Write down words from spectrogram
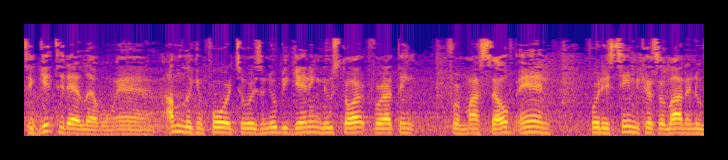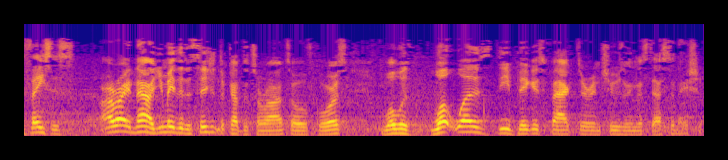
to get to that level. And I'm looking forward to it. It's a new beginning, new start for I think for myself and for this team because a lot of new faces. All right, now you made the decision to come to Toronto, of course. What was what was the biggest factor in choosing this destination?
